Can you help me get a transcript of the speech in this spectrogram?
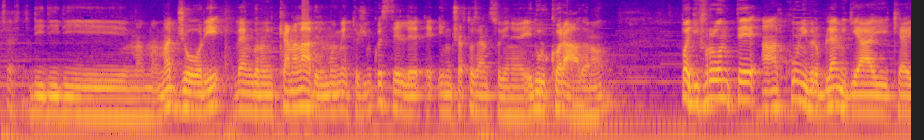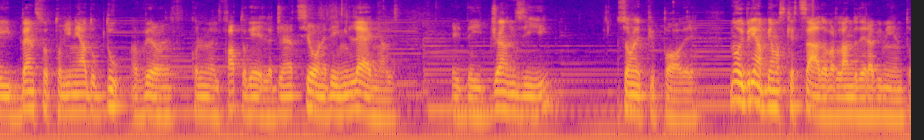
Certo. di, di- di ma- ma- maggiori vengono incanalate nel Movimento 5 Stelle e, e in un certo senso viene edulcorata, no? Poi di fronte a alcuni problemi che hai, che hai ben sottolineato tu, ovvero nel- con il fatto che la generazione dei millennial e dei Gen Z sono le più povere. Noi prima abbiamo scherzato parlando del rapimento,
